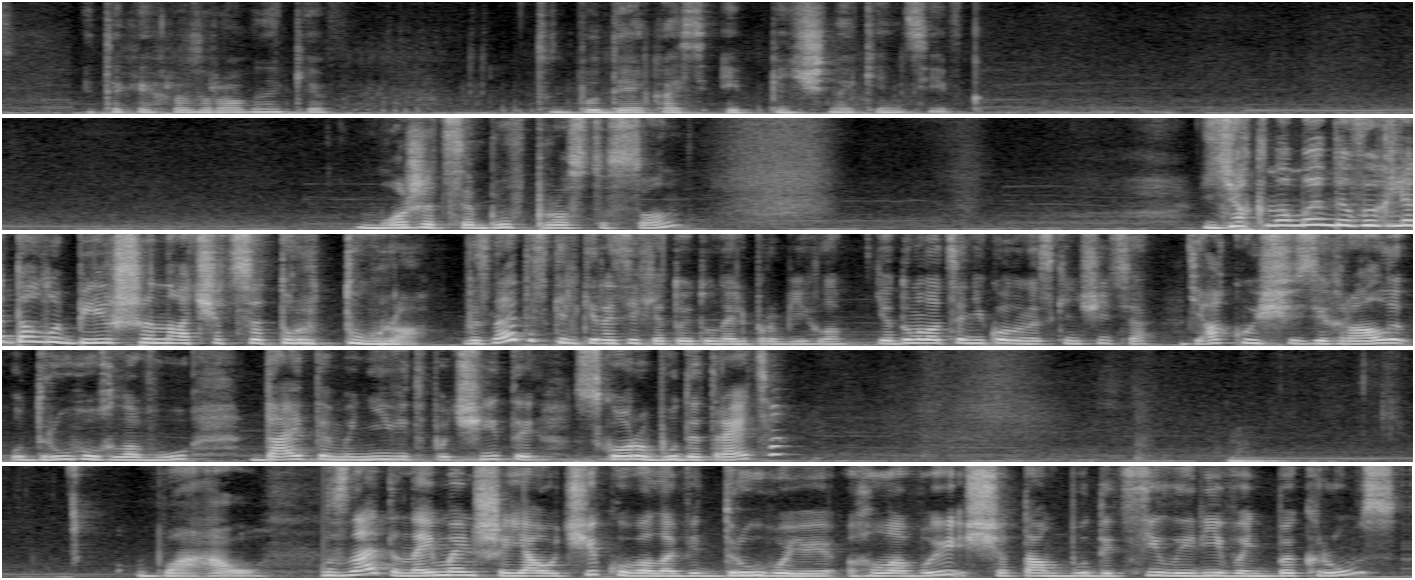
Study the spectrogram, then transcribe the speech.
І таких розробників тут буде якась епічна кінцівка. Може, це був просто сон? Як на мене виглядало більше, наче це тортура. Ви знаєте, скільки разів я той тунель пробігла? Я думала, це ніколи не скінчиться. Дякую, що зіграли у другу главу. Дайте мені відпочити. Скоро буде третя. Вау! Ну, знаєте, найменше я очікувала від другої глави, що там буде цілий рівень Backrooms.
